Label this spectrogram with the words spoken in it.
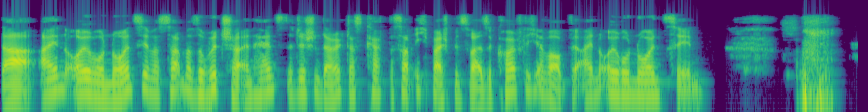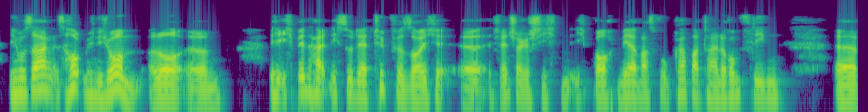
Da, 1,19 Euro, was sagt man? The Witcher Enhanced Edition Director's Cut, das habe ich beispielsweise käuflich erworben für 1,19 Euro ich muss sagen, es haut mich nicht um. Also, ähm, ich, bin halt nicht so der Typ für solche äh, Adventure-Geschichten. Ich brauche mehr was, wo Körperteile rumfliegen, äh,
